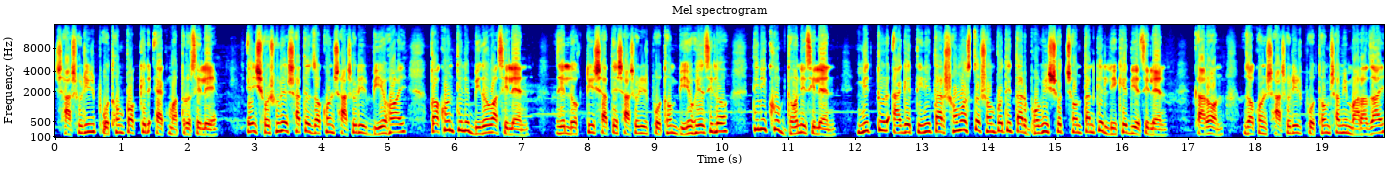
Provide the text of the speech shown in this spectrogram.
শাশুড়ির প্রথম পক্ষের একমাত্র ছেলে। এই শ্বশুরের সাথে যখন শাশুড়ির বিয়ে হয়, তখন তিনি বিধবা ছিলেন। যে লোকটির সাথে শাশুড়ির প্রথম বিয়ে হয়েছিল, তিনি খুব ধনী ছিলেন। মৃত্যুর আগে তিনি তার সমস্ত সম্পত্তি তার ভবিষ্যৎ সন্তানকে লিখে দিয়েছিলেন। কারণ, যখন শাশুড়ির প্রথম স্বামী মারা যায়,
